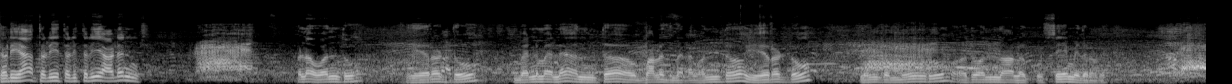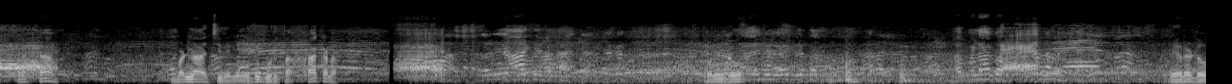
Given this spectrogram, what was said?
ತಡಿಯಾ ತಡಿ ತಡಿ ತಡಿ, ಎರಡೇ ನಿಮಿಷ. ಅಣ್ಣ, ಒಂದು, ಎರಡು, ಬೆನ್ನ ಮೇಲೆ, ಅಂತ ಬಾಲದ ಮೇಲೆ. ಒಂದು, ಎರಡು, ನಿಮ್ದು ಮೂರು, ಅದು ಒಂದು ನಾಲ್ಕು. ಸೇಮ್ ಇದೆ ನೋಡಿ. ಕರೆಕ್ಟಾ? ಬಣ್ಣ ಹಚ್ಚಿದ್ದೀನಿ, ಇದು ಗುರುತ. ಹಾಕೋಣ ಒಂದು, ಎರಡು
